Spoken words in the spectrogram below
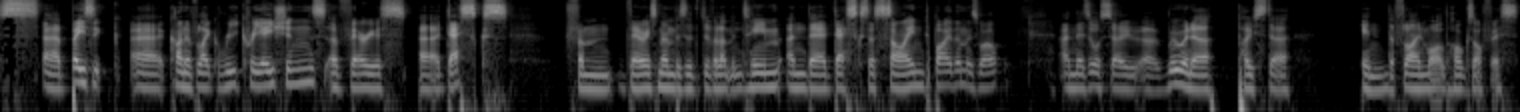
s- uh, basic uh, kind of like recreations of various uh, desks from various members of the development team, and their desks are signed by them as well. And there's also a Ruiner poster in the Flying Wild Hogs office.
